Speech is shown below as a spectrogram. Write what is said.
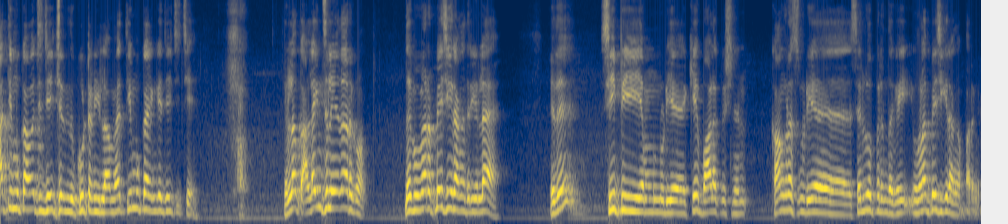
அதிமுக வச்சு ஜெயிச்சிருக்குது கூட்டணி இல்லாமல் திமுக எங்கே ஜெயிச்சிச்சு? எல்லாம் அலைன்ஸ்லேயே தான் இருக்கும். இந்த இப்போ வேற பேசிக்கிறாங்க தெரியல இது சிபிஎம்னுடைய கே பாலகிருஷ்ணன் காங்கிரஸினுடைய செல்வ பெருந்தகை இவங்கெல்லாம் பேசிக்கிறாங்க பாருங்க.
